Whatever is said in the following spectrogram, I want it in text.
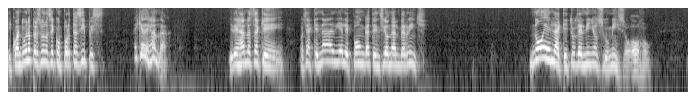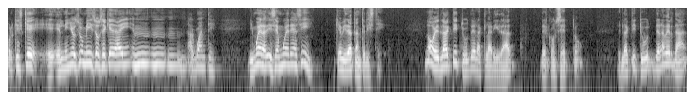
Y cuando una persona se comporta así, pues hay que dejarla. Y dejarla hasta que, o sea, que nadie le ponga atención al berrinche. No es la actitud del niño sumiso, ojo. Porque es que eh, el niño sumiso se queda ahí, mm, mm, mm, aguante, y muera, y se muere así. Qué vida tan triste. No, es la actitud de la claridad del concepto, es la actitud de la verdad,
